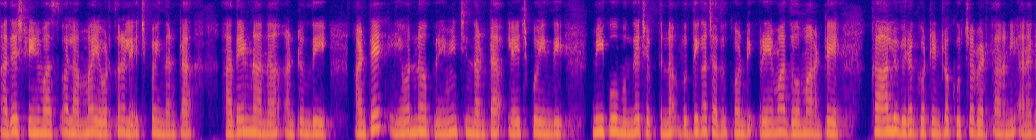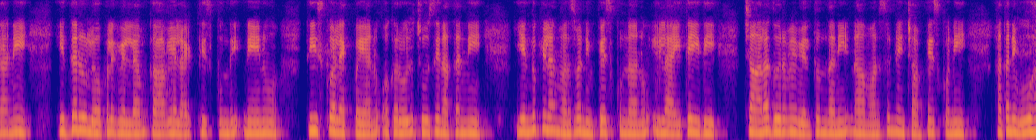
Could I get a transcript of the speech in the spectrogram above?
అదే శ్రీనివాస్ వాళ్ళ అమ్మాయి ఎవరితోనో లేచిపోయిందంట. అదేం నాన్న అంటుంది. అంటే ఎవరినో ప్రేమించిందంట లేచిపోయింది. మీకు ముందే చెప్తున్నా బుద్ధిగా చదువుకోండి. ప్రేమ దోమ అంటే కాళ్ళు విరగ్గొట్టింట్లో కూర్చోబెడతానని అనగానే ఇద్దరు లోపలికి వెళ్ళాం. కావ్య లైట్ తీసుకుంది. నేను తీసుకోలేకపోయాను. ఒకరోజు చూసిన అతన్ని ఎందుకు ఇలా మనసులో నింపేసుకున్నాను? ఇలా అయితే ఇది చాలా దూరమే వెళ్తుందని నా మనసుని నేను చంపేసుకొని అతని ఊహ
